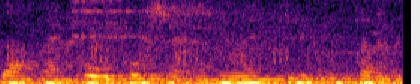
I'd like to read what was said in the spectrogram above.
one time for Bushman, and he went 6 and 7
